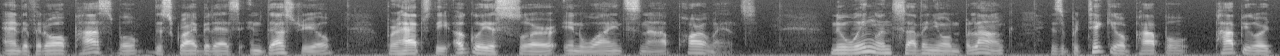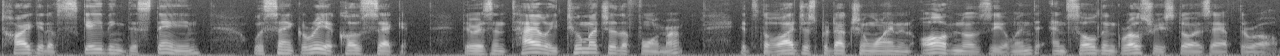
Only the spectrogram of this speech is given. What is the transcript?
and, if at all possible, describe it as industrial, perhaps the ugliest slur in wine snob parlance. New England Sauvignon Blanc is a particular popular target of scathing disdain, with Sancerre a close second. There is entirely too much of the former. It's the largest production wine in all of New Zealand and sold in grocery stores after all.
